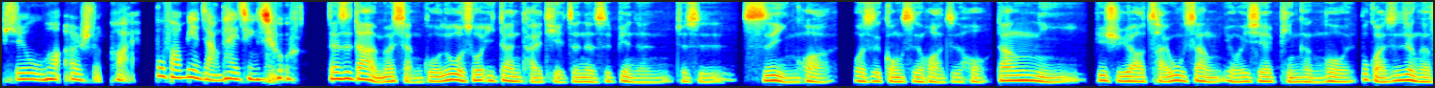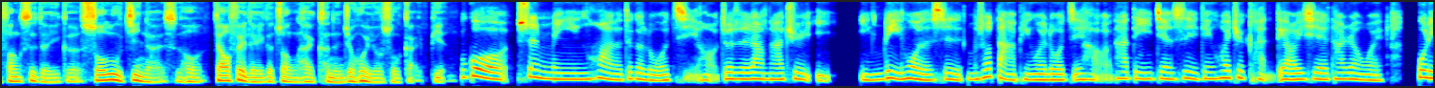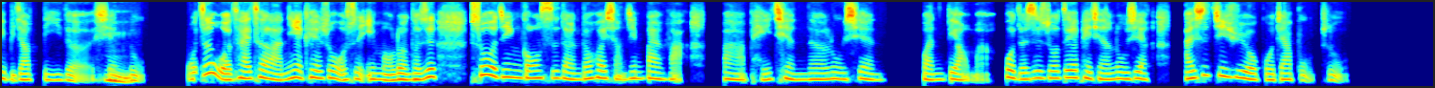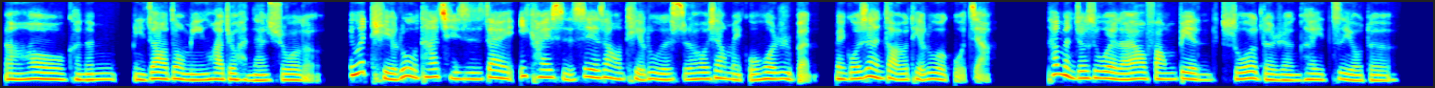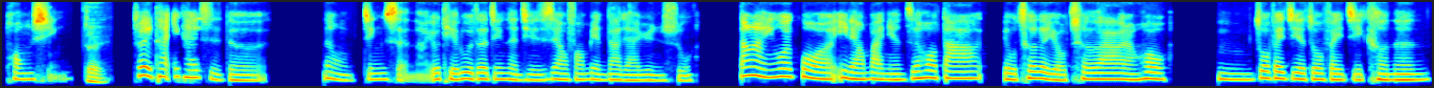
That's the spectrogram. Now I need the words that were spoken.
十五或二十块，不方便讲太清楚。但是大家有没有想过，如果说一旦台铁真的是变成就是私营化或是公司化之后，当你必须要财务上有一些平衡，或不管是任何方式的一个收入进来的时候，消费的一个状态可能就会有所改变。如果是民营化的这个逻辑哈，就是让他去以盈利或者是我们说打平为逻辑好了，他第一件事一定会去砍掉一些他认为获利比较低的线路。我这是我猜测啦，你也可以说我是阴谋论。可是所有经营公司的人都会想尽办法把赔钱的路线关掉嘛，或者是说这些赔钱的路线还是继续有国家补助。然后可能你知道这种民营化就很难说了，因为铁路它其实在一开始世界上有铁路的时候，像美国或日本，美国是很早有铁路的国家，他们就是为了要方便所有的人可以自由的通行，对，所以他一开始的。那种精神啊，有铁路的这个精神，其实是要方便大家运输。当然，因为过了一两百年之后，大家有车的有车啊，然后嗯，坐飞机的坐飞机，可能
